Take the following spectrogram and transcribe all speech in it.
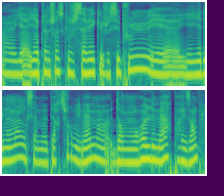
Euh, Il il y a plein de choses que je savais que je sais plus et euh, il y, a- il y a des moments où ça me perturbe et même euh, dans mon rôle de mère par exemple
